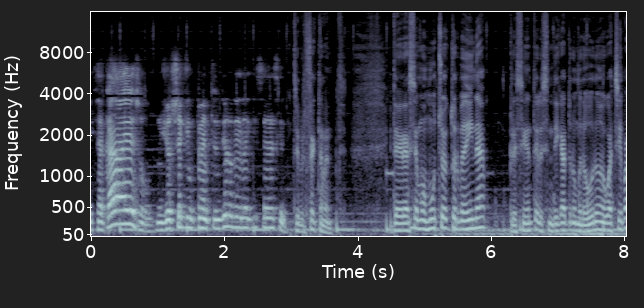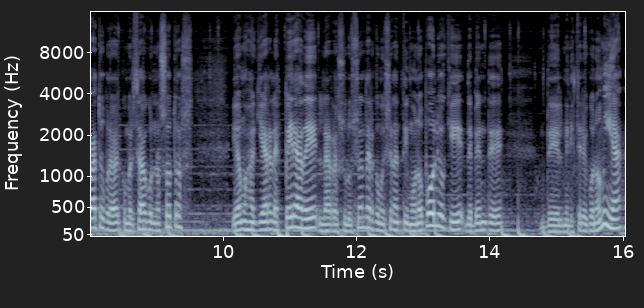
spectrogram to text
y se acaba eso. Yo sé que usted me entendió lo que le quise decir. Sí, perfectamente. Y te agradecemos mucho, Héctor Medina, presidente del sindicato número uno de Huachipato, por haber conversado con nosotros. Y vamos a quedar a la espera de la resolución de la Comisión Antimonopolio, que depende del Ministerio de Economía,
